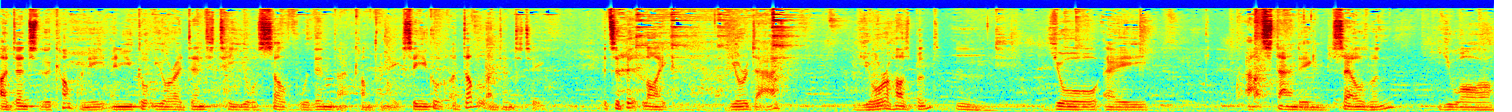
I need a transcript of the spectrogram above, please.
identity of the company, and you've got your identity yourself within that company. So you've got a double identity. It's a bit like you're a dad, you're a husband, Hmm. you're a outstanding salesman, you are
